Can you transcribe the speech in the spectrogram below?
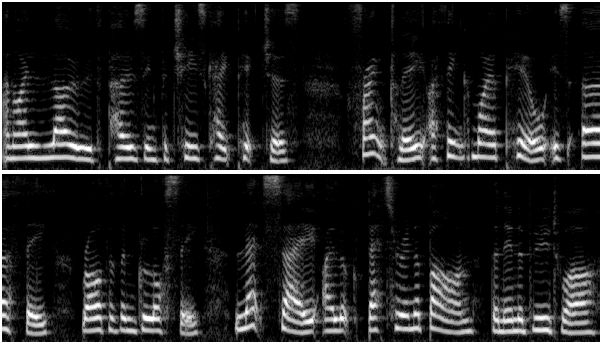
and I loathe posing for cheesecake pictures. Frankly, I think my appeal is earthy rather than glossy. Let's say I look better in a barn than in a boudoir.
